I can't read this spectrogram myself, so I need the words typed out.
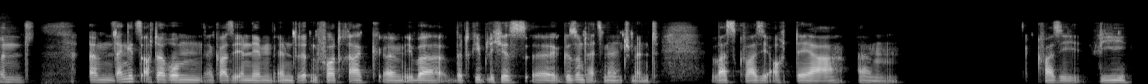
Und ähm, dann geht es auch darum, äh, quasi in dem im dritten Vortrag ähm, über betriebliches äh, Gesundheitsmanagement, was quasi auch der ähm, quasi wie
